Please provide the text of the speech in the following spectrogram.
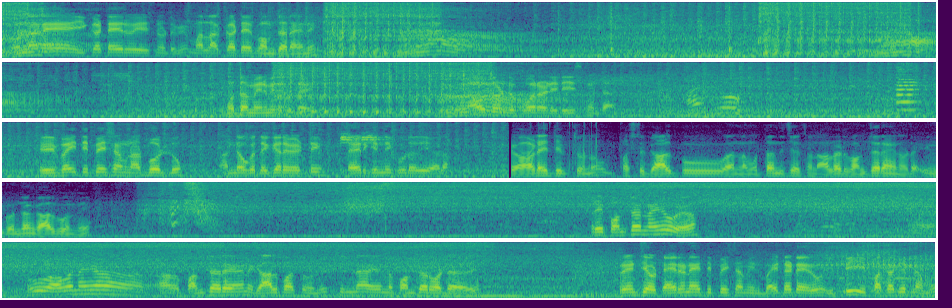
మొన్ననే ఇక్కడ టైర్ వేసినట్టు మళ్ళీ అక్క టైర్ పంపుతారు ఆయన మొత్తం ఎనిమిది ఉంటాయి అవుతుండు పోరాడి తీసుకుంటా. Hi bro. ఇవి తిప్పేసాం నట్ బోట్లు అన్నీ ఒక దగ్గర పెట్టి టైర్ కింద కూడా తీయాలా. ఆడే తిప్పుతుండు. ఫస్ట్ గాల్పు అన్న మొత్తం తీసేస్తుండు. ఆల్రెడీ పంచర్ అయినాడు ఇంకొంచెం గాల్పు ఉంది. అరే नहीं हो కదా ఓ అవనయ్యా పంచర్ అని గాలి వస్తుంది చిన్న ఏమన్నా పంచర్ పడ్డది అది ఫ్రెండ్స్ ఇవ్వ టైర్ అయితే తిప్పేసినాం ఇది బయట టైరు ఇప్పి పక్కకి పెట్టినాము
